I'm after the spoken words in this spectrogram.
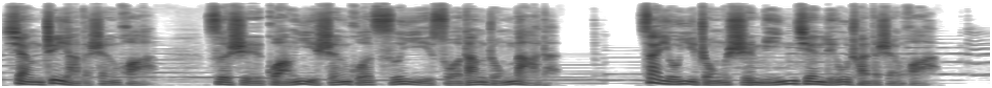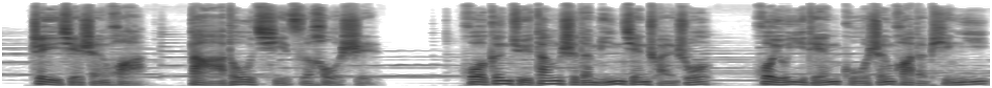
像这样的神话，自是广义神活词义所当容纳的。再有一种是民间流传的神话，这些神话大都起自后世，或根据当时的民间传说，或有一点古神话的平依，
